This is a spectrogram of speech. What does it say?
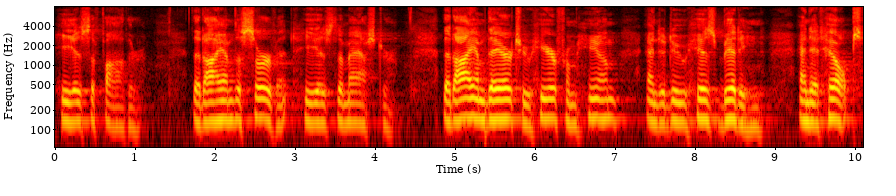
He is the Father, that I am the servant, He is the Master, that I am there to hear from Him and to do His bidding, and it helps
